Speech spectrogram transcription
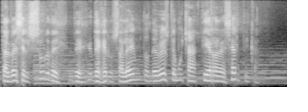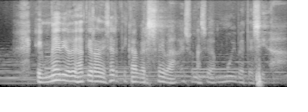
tal vez el sur de, de Jerusalén, donde ve usted mucha tierra desértica. En medio de esa tierra desértica, Berseba es una ciudad muy bendecida.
